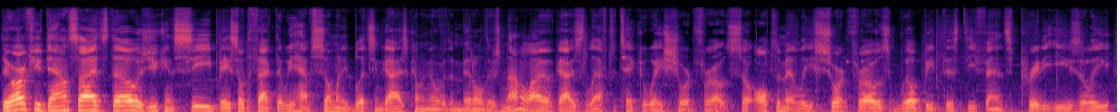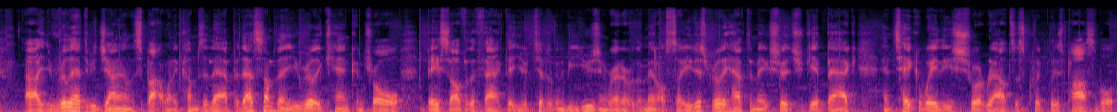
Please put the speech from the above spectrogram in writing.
There are a few downsides, though, as you can see, based on the fact that we have so many blitzing guys coming over the middle. There's not a lot of guys left to take away short throws. So ultimately, short throws will beat this defense pretty easily. Uh, you really have to be Johnny on the spot when it comes to that, but that's something that you really can control based off of the fact that you're typically going to be using right over the middle. So you just really have to make sure that you get back and take away these short routes as quickly as possible.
